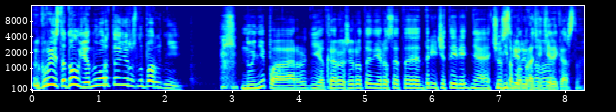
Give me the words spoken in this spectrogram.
Круиз-то долгий, ну ротавирус на пару дней. Ну, не пару, нет. Хороший ротавирус — это 3-4 дня. Что с собой брать, какие лекарства?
